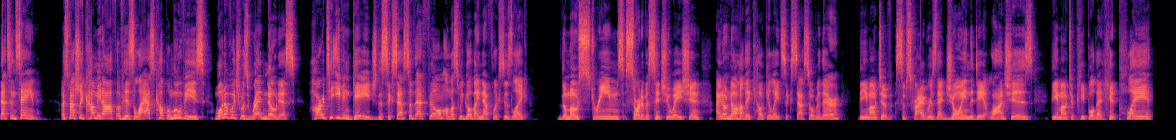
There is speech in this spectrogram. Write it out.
That's insane, especially coming off of his last couple movies, one of which was Red Notice, hard to even gauge the success of that film unless we go by Netflix's like the most streams sort of a situation. I don't know how they calculate success over there. The amount of subscribers that join the day it launches, the amount of people that hit play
